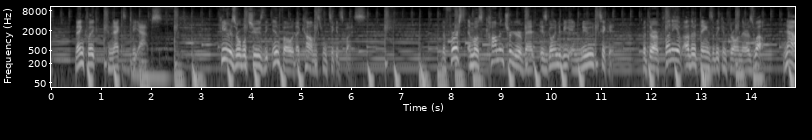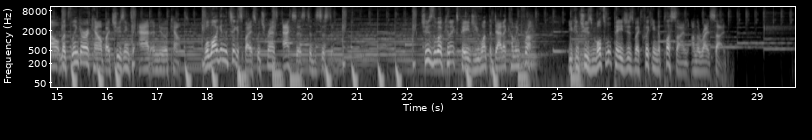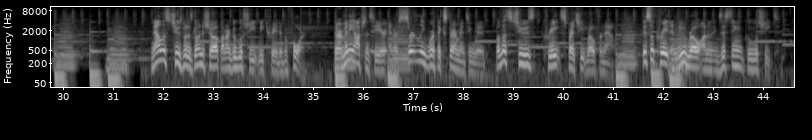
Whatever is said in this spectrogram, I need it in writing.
then click Connect the Apps. Here is where we'll choose the info that comes from TicketSpice. The first and most common trigger event is going to be a new ticket, but there are plenty of other things that we can throw in there as well. Now, let's link our account by choosing to add a new account. We'll log into TicketSpice, which grants access to the system. Choose the Webconnex page you want the data coming from. You can choose multiple pages by clicking the plus sign on the right side. Now let's choose what is going to show up on our Google Sheet we created before. There are many options here and are certainly worth experimenting with, but let's choose Create Spreadsheet Row for now. This will create a new row on an existing Google Sheet.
